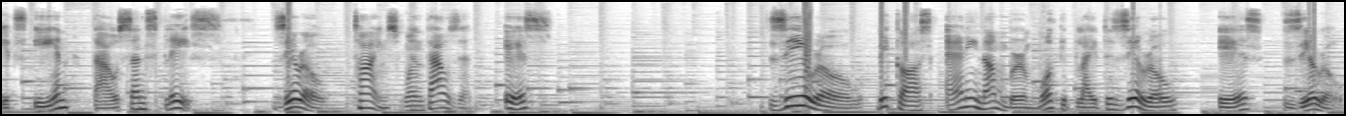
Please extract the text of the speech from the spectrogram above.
it's in thousands place. 0 times 1000 is 0 because any number multiplied to 0 is 0.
